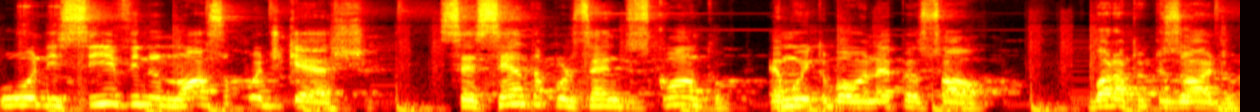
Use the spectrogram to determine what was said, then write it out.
o Uniciv no nosso podcast. 60% de desconto é muito bom, né, pessoal? Bora pro episódio.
